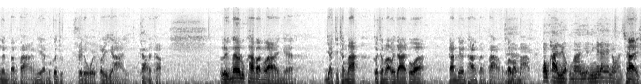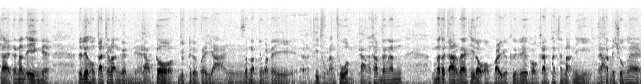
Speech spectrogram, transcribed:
เงินต่างๆเนี่ยมันก็หยุด ไปโดยปริยายครับนะครับ หรือแม้ว่าลูกค้าบางรายเนี่ยอยากจะชำระก็ชำระไม่ได้ เพราะว่าการเดินทางต่างๆมันก็ลำบากต้องพายเรือออกมานี่อันนี้ไม่ได้แน่นอน ใช่ใช่ดังนั้นเองเนี่ยในเรื่องของการชำระเงินเนี่ยครับก็หยุดไปโดยปริยายอืมสำหรับจังหวัดในเอ่อที่ถูกน้ำท่วมครับนะครับ ดังนั้นมาตรการแรกที่เราออกไปก็คือในเรื่องของการพักชำระหนี้นะคครัรับบในช่วงแรก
